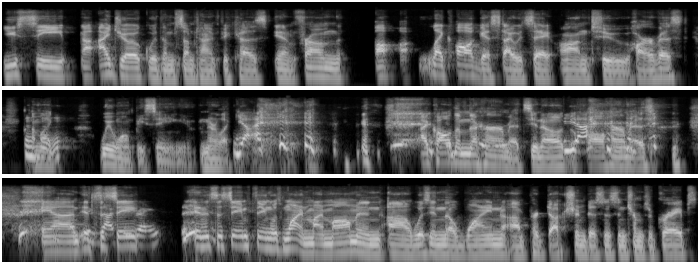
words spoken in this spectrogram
you see, I joke with them sometimes because in from uh, uh, like August, I would say, on to harvest, mm-hmm. I'm like, we won't be seeing you. And they're like, yeah. I call them the hermits, you know, the yeah. fall hermits. and That's it's exactly the same. Right. and it's the same thing with wine. My mom and uh, was in the wine uh, production business in terms of grapes,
